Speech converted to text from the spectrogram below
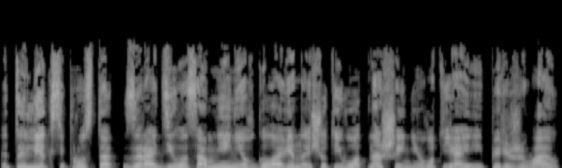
это Лекси просто зародила сомнения в голове насчет его отношения. Вот я и переживаю.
